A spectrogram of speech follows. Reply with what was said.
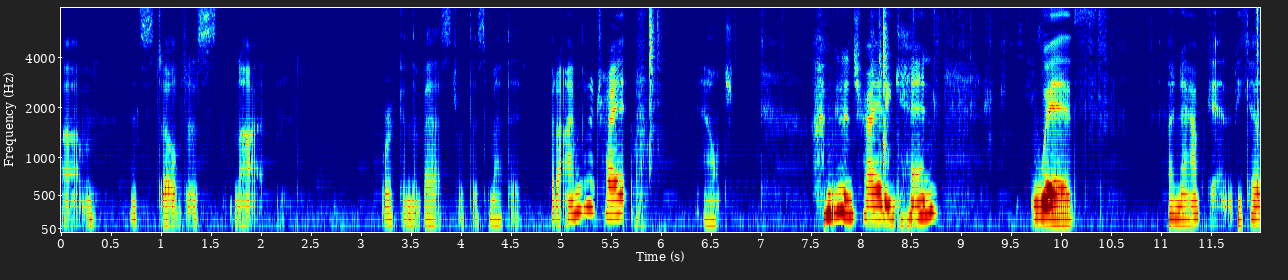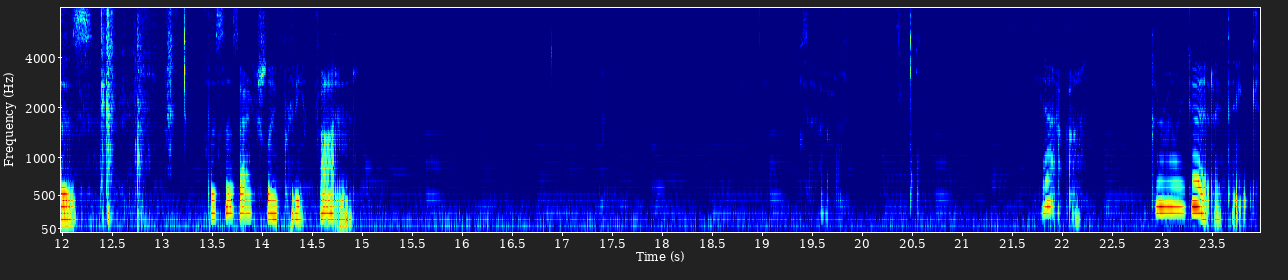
um, it's still just not working the best with this method. But I'm going to try it. Ouch. I'm going to try it again with a napkin because this is actually pretty fun. So, yeah, looking really good, I think.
